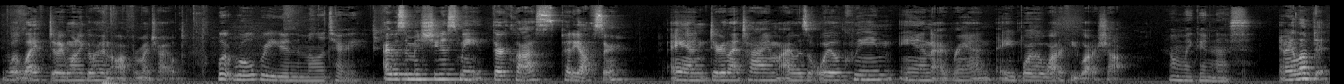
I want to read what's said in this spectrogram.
what life did I want to go ahead and offer my child? What role were you in the military? I was a machinist mate, third class, petty officer. And during that time, I was an oil queen and I ran a boiler water feed water shop. Oh my goodness. And I loved it.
